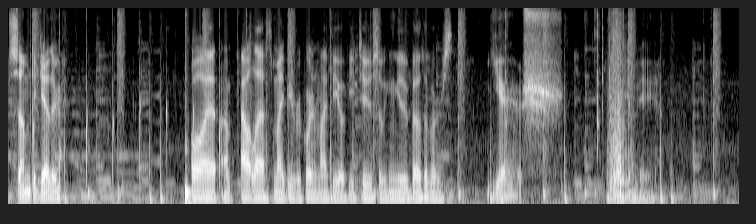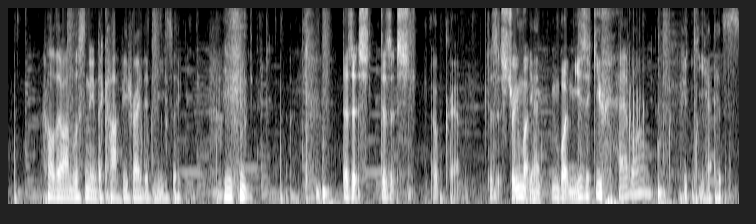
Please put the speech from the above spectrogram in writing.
some together. Well, I, um, Outlast might be recording my POV too, so we can do both of ours. Yes. Yummy. Although I'm listening to copyrighted music. Does it? Does it? Oh crap! Does it stream what Yeah. what music you have on? yes.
